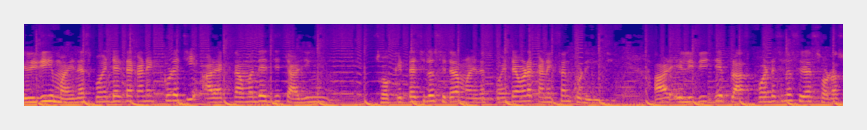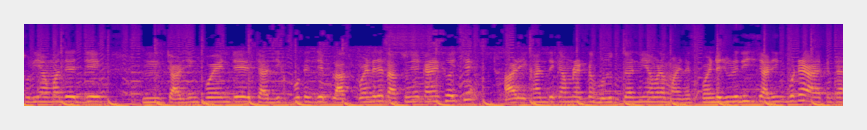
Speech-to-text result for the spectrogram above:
এলইডির মাইনাস পয়েন্টে একটা কানেক্ট করেছি আর একটা আমাদের যে চার্জিং সকেটটা ছিল সেটা মাইনাস পয়েন্টে আমরা কানেকশান করে দিয়েছি। আর এলইডির যে প্লাস পয়েন্টটা ছিল, সেটা সরাসরি আমাদের যে চার্জিং পয়েন্টে চার্জিং পোর্টের যে প্লাস পয়েন্ট আছে, তার সঙ্গে কানেক্ট হয়েছে। আর এখান থেকে আমরা একটা হলুদ তার নিয়ে আমরা মাইনাস পয়েন্টে জুড়ে দিয়েছি চার্জিং পোর্টে আর একটা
